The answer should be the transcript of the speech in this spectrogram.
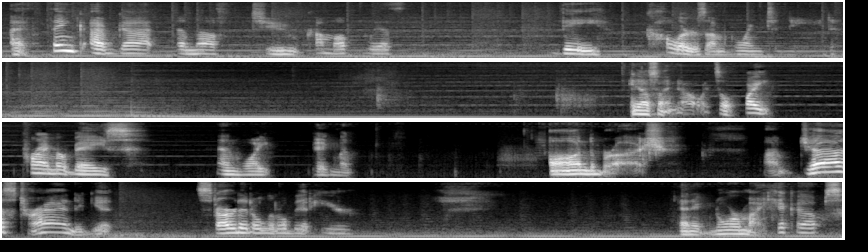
I think I've got enough to come up with the colors I'm going to Yes, I know. It's a white primer base and white pigment on the brush. I'm just trying to get started a little bit here. and ignore my hiccups.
